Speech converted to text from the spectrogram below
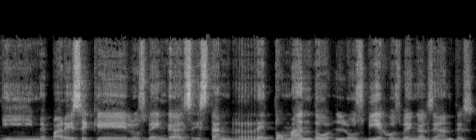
Y me parece que los Bengals están retomando los viejos Bengals de antes.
